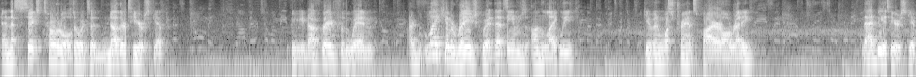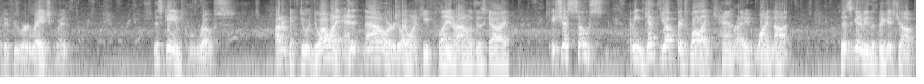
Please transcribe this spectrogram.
And that's six total, so it's another tier skip. Can upgrade for the win. I'd like him to rage quit. That seems unlikely, given what's transpired already. That'd be a tier skip if we were to rage quit. This game's gross. I don't do. Do I want to end it now, or do I want to keep playing around with this guy? It's just so. I mean, get the upgrades while I can, right? Why not? This is going to be the biggest jump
